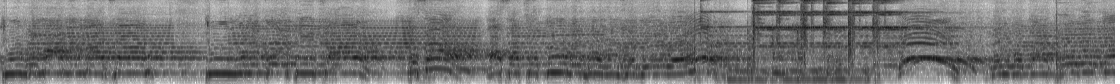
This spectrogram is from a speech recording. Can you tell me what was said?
तू ब्रह्मानंदाचा तू मूळ कसा असा देव दैवता देवता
